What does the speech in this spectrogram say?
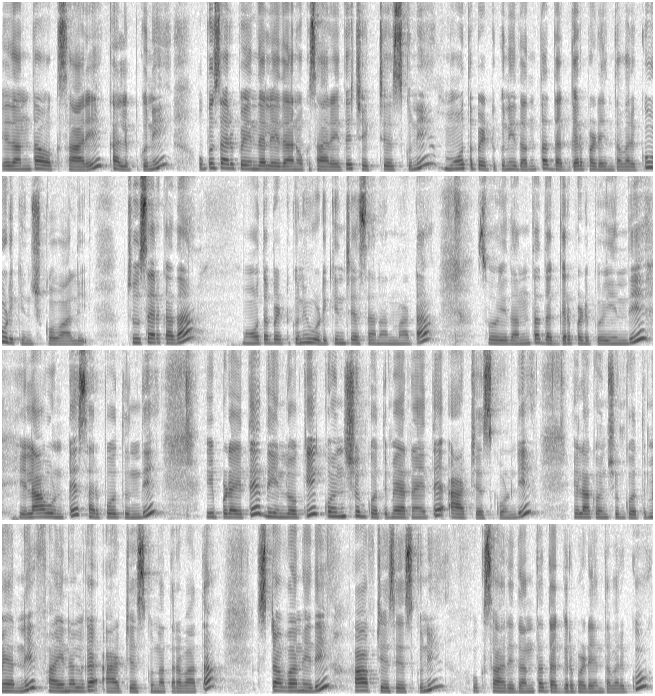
ఇదంతా ఒకసారి కలుపుకుని ఉప్పు సరిపోయిందా లేదా అని ఒకసారి అయితే చెక్ చేసుకుని మూత పెట్టుకుని ఇదంతా దగ్గర పడేంత వరకు ఉడికించుకోవాలి. చూసారు కదా? మూత పెట్టుకుని ఉడికించేసాను సో ఇదంతా దగ్గర పడిపోయింది. ఇలా ఉంటే సరిపోతుంది. ఇప్పుడైతే దీనిలోకి కొంచెం కొత్తిమీరని అయితే యాడ్ చేసుకోండి. ఇలా కొంచెం కొత్తిమీరని ఫైనల్గా యాడ్ చేసుకున్న తర్వాత స్టవ్ అనేది ఆఫ్ చేసేసుకుని ఒకసారి ఇదంతా దగ్గర పడేంత వరకు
